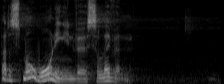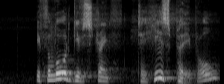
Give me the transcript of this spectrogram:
But a small warning in verse 11. If the Lord gives strength to his people,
